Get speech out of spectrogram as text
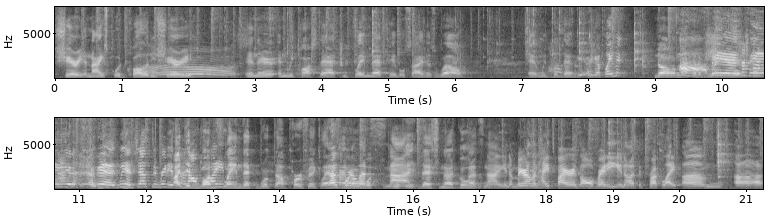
sherry, a nice good quality oh. sherry in there, and we toss that and flame that table side as well. And we put that. Are you gonna flame it? No, I'm not oh, gonna flame man, it. See, we, had, we had Justin ready to turn I did off one lights. flame that worked out perfect. Last that's time where I let's almost, not. It, it, that's not going. That's not. You know, Maryland Heights Fire is already, you know, at the truck light. Um, uh,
